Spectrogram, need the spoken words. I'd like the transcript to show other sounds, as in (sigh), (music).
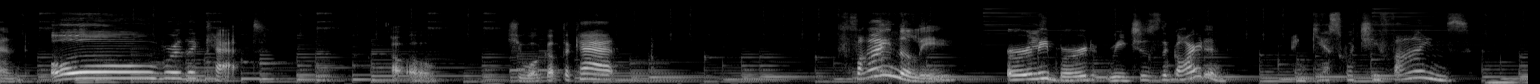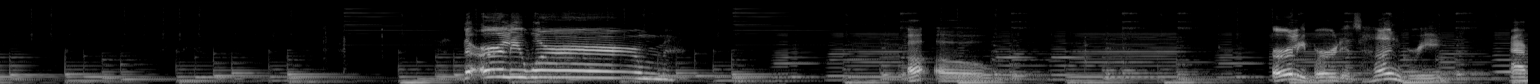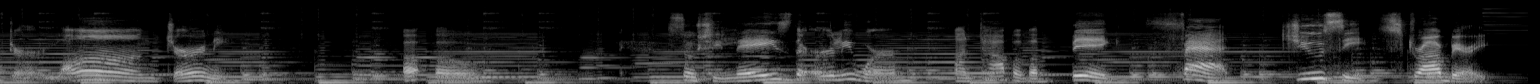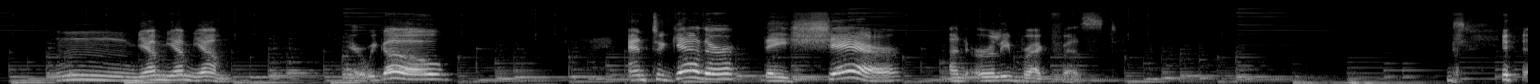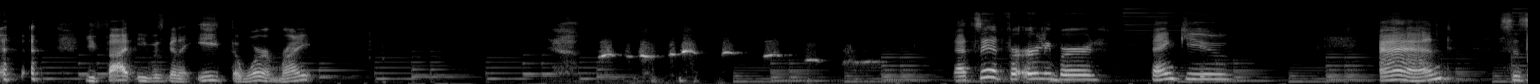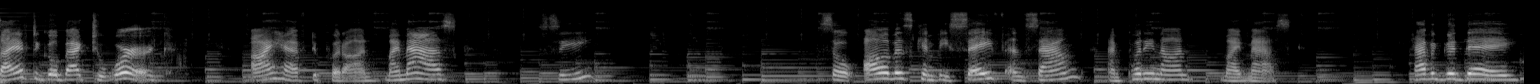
And over the cat. Uh oh, she woke up the cat. Finally, Early Bird reaches the garden. And guess what she finds? The early worm. Uh oh. Early Bird is hungry after her long journey. Uh oh. So she lays the early worm on top of a big, fat, juicy strawberry. Mmm, yum, yum, yum. Here we go. And together they share an early breakfast. (laughs) you thought he was going to eat the worm, right? That's it for early bird. Thank you. And since I have to go back to work, I have to put on my mask. See? So all of us can be safe and sound. I'm putting on my mask. Have a good day.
